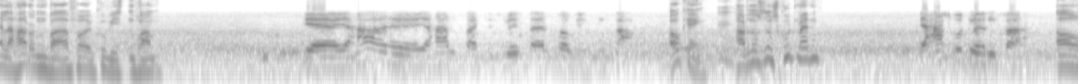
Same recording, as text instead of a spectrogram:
eller har du den bare for at kunne vise den frem? Ja, jeg har, øh, jeg har den faktisk mest af alt for at vise den frem. Okay. Har du nogensinde skudt med den? Jeg har skudt med den før. Og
